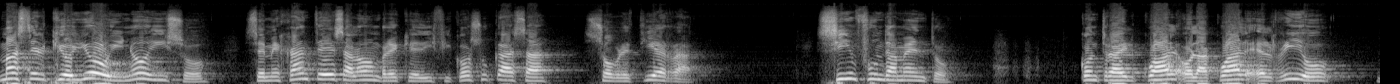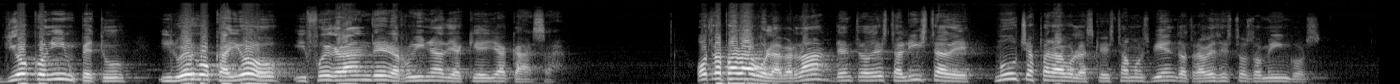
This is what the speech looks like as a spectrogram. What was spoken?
Mas el que oyó y no hizo, semejante es al hombre que edificó su casa sobre tierra, sin fundamento, contra el cual o la cual el río dio con ímpetu y luego cayó y fue grande la ruina de aquella casa. Otra parábola, ¿verdad? Dentro de esta lista de muchas parábolas que estamos viendo a través de estos domingos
